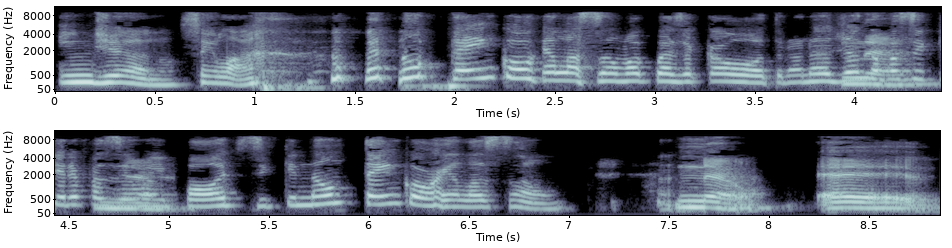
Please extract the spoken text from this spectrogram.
indiano, sei lá. não tem correlação uma coisa com a outra. Não adianta não, você querer fazer não. uma hipótese que não tem correlação. Não. É,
